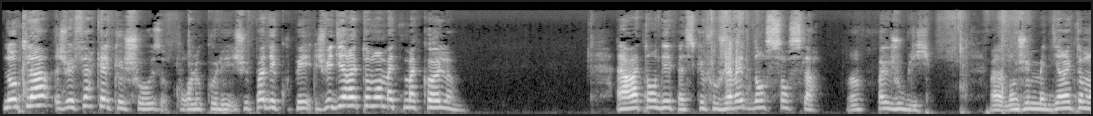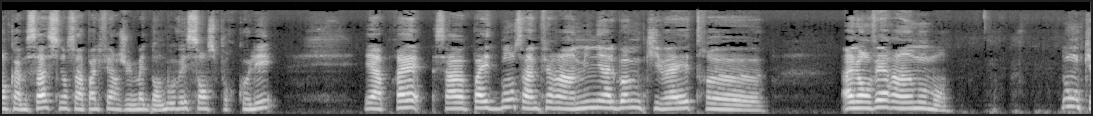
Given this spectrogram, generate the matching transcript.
Donc là, je vais faire quelque chose pour le coller. Je vais pas découper. Je vais directement mettre ma colle. Alors attendez, parce qu'il faut que mette dans ce sens-là. Hein, pas que j'oublie. Voilà, donc je vais me mettre directement comme ça, sinon ça va pas le faire. Je vais me mettre dans le mauvais sens pour coller. Et après, ça va pas être bon, ça va me faire un mini album qui va être euh, à l'envers à un moment. Donc,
